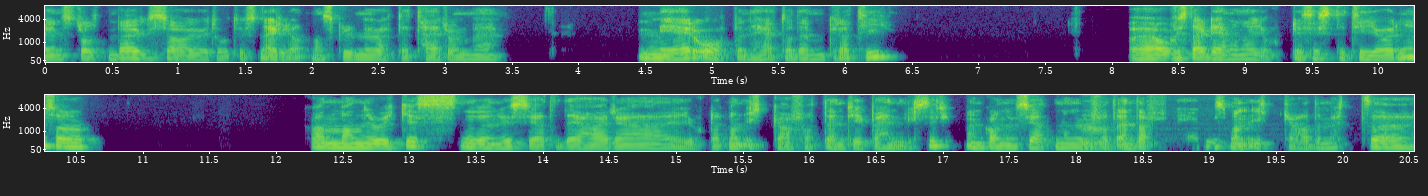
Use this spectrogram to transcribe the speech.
Jens Stoltenberg sa jo i 2011 at man skulle møte terroren med mer åpenhet og demokrati. Eh, og hvis det er det man har gjort de siste ti årene, så kan man jo ikke nødvendigvis si at det har eh, gjort at man ikke har fått den type hendelser. Man kan jo si at man ville fått mm. enda flere hvis man ikke hadde møtt uh,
